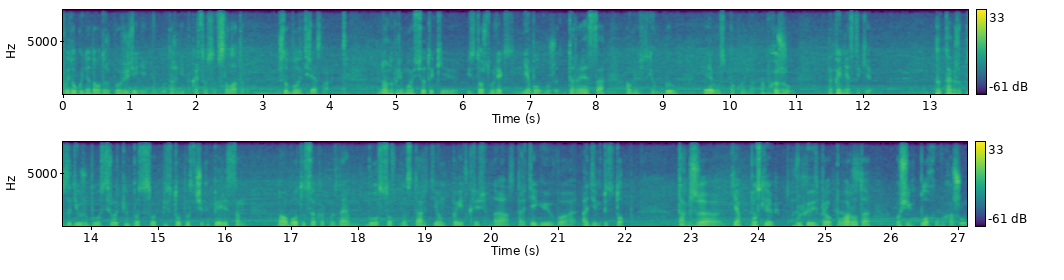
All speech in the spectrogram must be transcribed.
По итогу ни одного даже повреждения не было, даже не покатился в салатовый, что было интересно. Но напрямую все-таки из-за того, что у Лекса не было уже ДРСа, а у меня все-таки он был, я его спокойно обхожу. Наконец-таки. Также позади уже был Сироткин после своего пистопа с Чика Пересом. Но у Ботаса, как мы знаем, был софт на старте, и он поедет, скорее всего, на стратегию в один пистоп. Также я после выхода из первого поворота очень плохо выхожу,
